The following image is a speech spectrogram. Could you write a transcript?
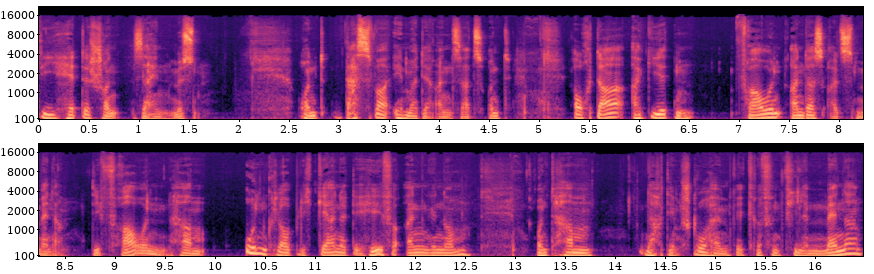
die hätte schon sein müssen. Und das war immer der Ansatz. Und auch da agierten Frauen anders als Männer. Die Frauen haben unglaublich gerne die Hilfe angenommen und haben nach dem Strohhalm gegriffen. Viele Männer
